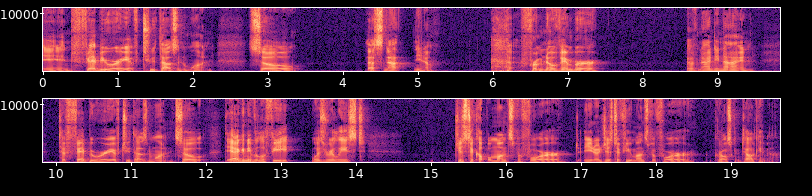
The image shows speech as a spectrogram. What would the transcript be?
in February of 2001. So that's not, you know, from November of 99 to February of 2001. So The Agony of Laffitte was released just a couple months before, you know, just a few months before Girls Can Tell came out.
